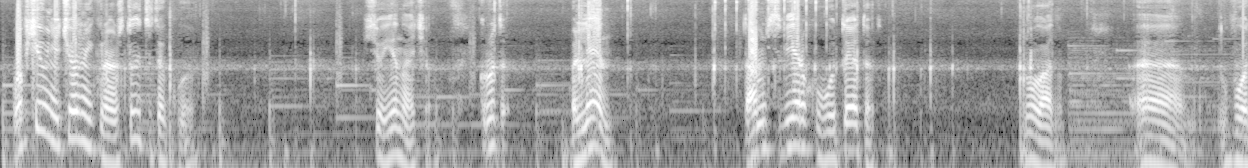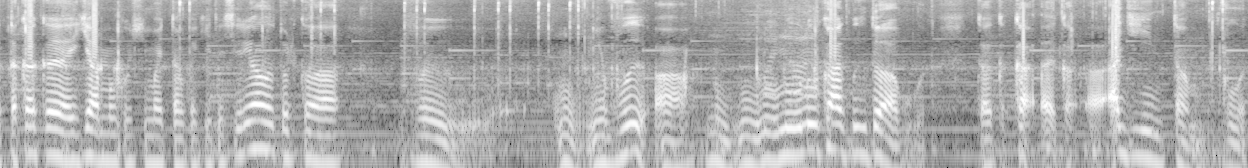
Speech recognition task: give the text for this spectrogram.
Вообще у меня черный экран, что это такое? Все, я начал. Круто. Блин. Там сверху вот этот. Ну ладно. Э, вот, так как э, я могу снимать там какие-то сериалы, только в... Ну, не в, а... Ну, ну, ну, ну, ну как бы, да, вот. Как, как, э, один там, вот.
